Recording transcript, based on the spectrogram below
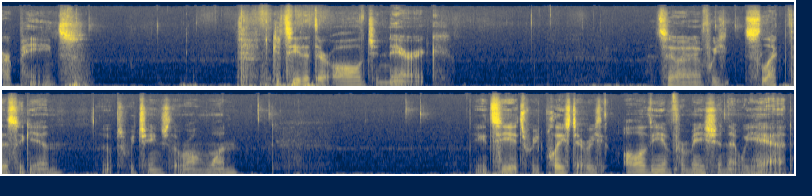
our paints. you can see that they're all generic. So if we select this again, oops, we changed the wrong one. You can see it's replaced every all of the information that we had.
